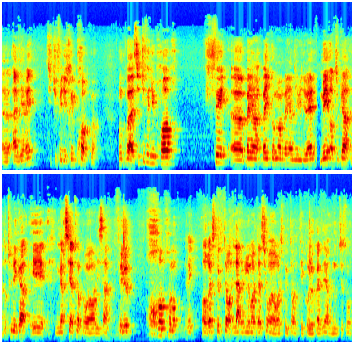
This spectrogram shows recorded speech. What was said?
euh, avéré si tu fais des trucs propres. Quoi. Donc voilà, si tu fais du propre, fais euh, bail, bail commun, bail individuel. Mais en tout cas, dans tous les cas, et merci à toi pour avoir dit ça, fais-le proprement, Oui. en respectant la réglementation et en respectant tes colocataires. Nous, de toute façon,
